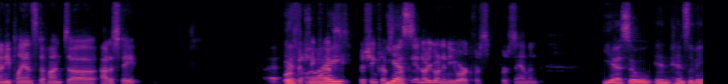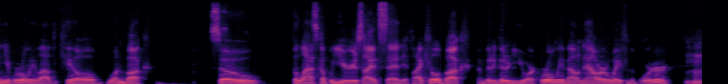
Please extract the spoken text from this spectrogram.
Any plans to hunt uh, out of state? Uh, or if fishing I, trips? Fishing trips? Yes. I know you're going to New York for for salmon. Yeah. So in Pennsylvania, we're only allowed to kill one buck. So the last couple years, I had said if I kill a buck, I'm going to go to New York. We're only about an hour away from the border. Mm-hmm.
